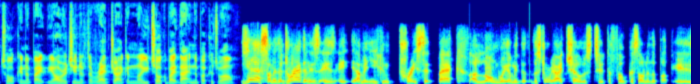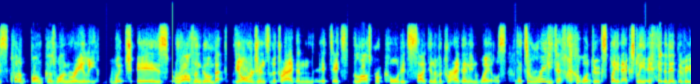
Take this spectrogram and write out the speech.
talking about the origin of the red dragon. Now you talk about that in the book as well. Yes, I mean the dragon is is I mean you can trace it back a long way. I mean the, the story I chose to to focus on in the book is quite a bonkers one really, which is rather than going back to the origins of the dragon, it's it's the last recorded sighting of a dragon in Wales. It's a really difficult one to explain actually in an interview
